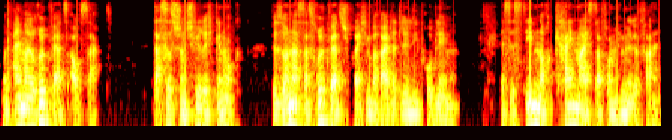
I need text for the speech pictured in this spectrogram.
und einmal rückwärts aufsagt. Das ist schon schwierig genug. Besonders das Rückwärtssprechen bereitet Lilly Probleme. Es ist eben noch kein Meister vom Himmel gefallen.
